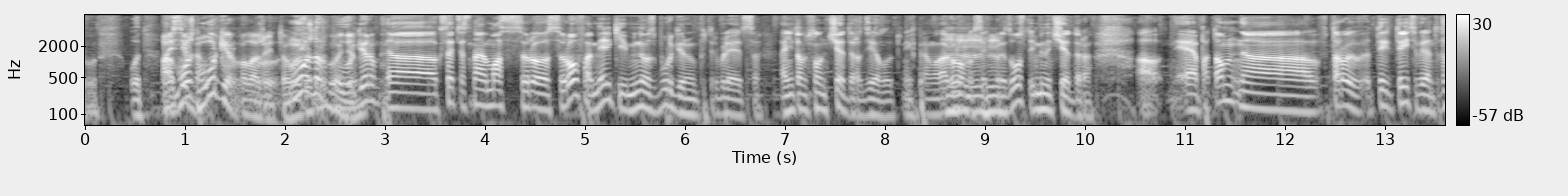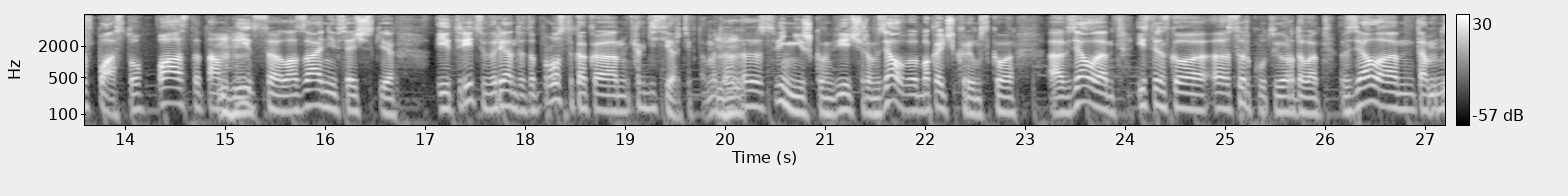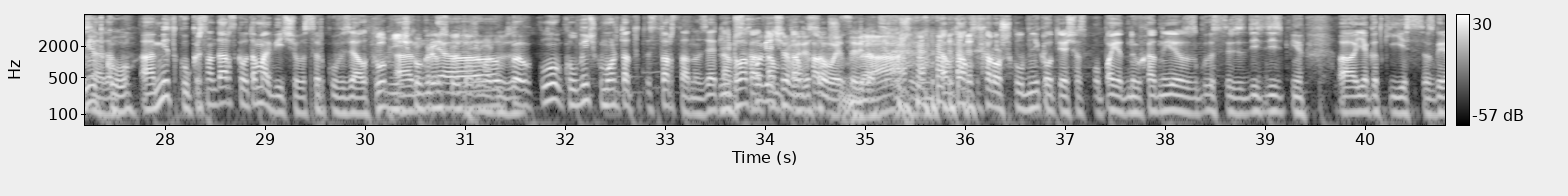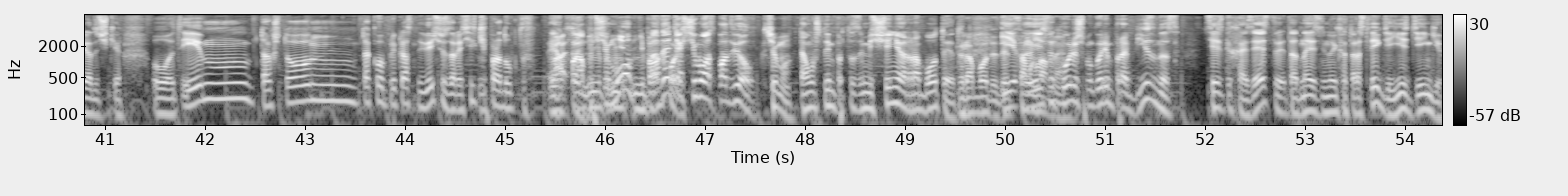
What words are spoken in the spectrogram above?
вот. А если бургер положить, то Можно бургер. А, Кстати, основная масса сыро- сыров в Америке именно с бургерами употребляется. Они там, сон чеддер делают. У них прямо огромное, кстати, производство именно чеддера. А, э, Потом а, второй, тре- третий вариант это в пасту. Паста, там, пицца, лазаньи всяческие. И третий вариант это просто как, а, как десертик. Там, это э, с винишком вечером. Взял э, бокальчик крымского, а, взял э, истринского сырку твердого, взял там, не знаю, Метку. там, а, метку краснодарского там овечьего сырку взял. Клубничку А, крымскую э, тоже можно взять. клу- Клубничку можно от из Татарстана взять. Там, Неплохой там- вечер там вырисовывается, хороший, ребят. да, слушай, Там, там, кстати, хорошая клубника. Вот я сейчас поеду на выходные с, с- с детьми. а, ягодки есть с грядочки. Вот. И так что такой прекрасный вечер за российских продуктов. А, а не- почему? не- неплохой. а знаете, к чему вас подвел? К чему? Потому что импортозамещение работает. Работает, И это самое если, уж мы говорим про бизнес, сельское хозяйство это одна из немногих отраслей, где есть деньги.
